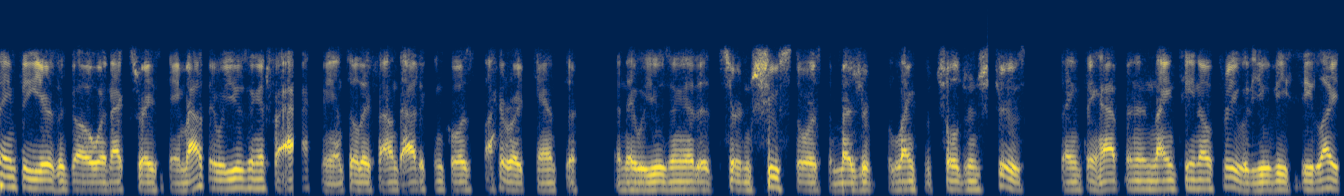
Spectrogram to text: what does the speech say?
same thing years ago when X-rays came out. They were using it for acne until they found out it can cause thyroid cancer and they were using it at certain shoe stores to measure the length of children's shoes. Same thing happened in 1903 with UVC light.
